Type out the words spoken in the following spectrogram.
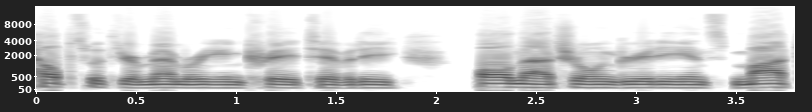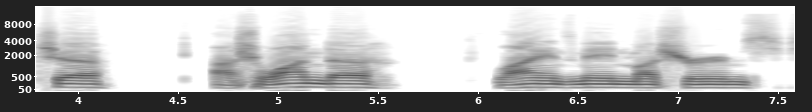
helps with your memory and creativity. All natural ingredients, matcha, ashwagandha, lion's mane mushrooms,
